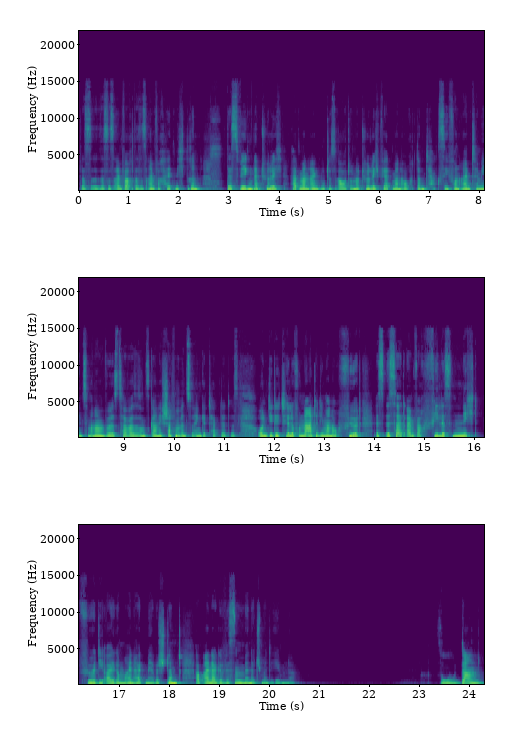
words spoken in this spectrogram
Das, das ist einfach, das ist einfach halt nicht drin. Deswegen natürlich hat man ein gutes Auto. Natürlich fährt man auch dann Taxi von einem Termin zum anderen. Man würde es teilweise sonst gar nicht schaffen, wenn es so eng getaktet ist. Und die, die Telefonate, die man auch führt, es ist halt einfach vieles nicht für die Allgemeinheit mehr bestimmt, ab einer gewissen Management-Ebene. So, dann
